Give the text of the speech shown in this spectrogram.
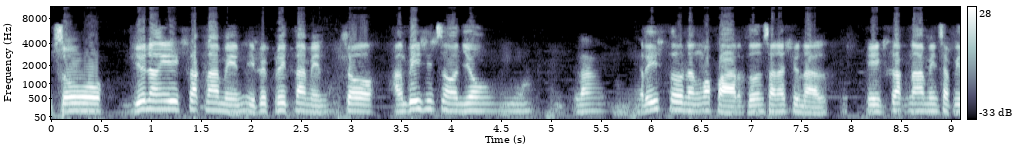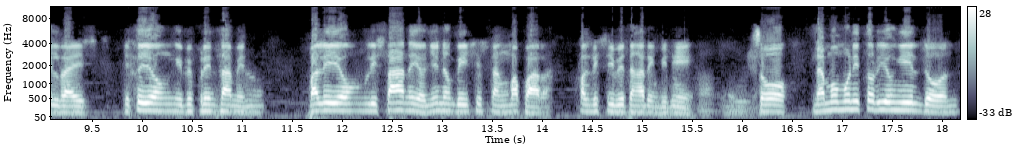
So, yun ang i-extract namin, ipiprint namin. So, ang basis noon, yung lang resto ng MAPAR doon sa national, i-extract namin sa PhilRice. Ito yung ipiprint namin. Bali yung listahan na yun, yun ang basis ng MAPAR pag-distribute ng ating binhi. So, namomonitor yung yield doon.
